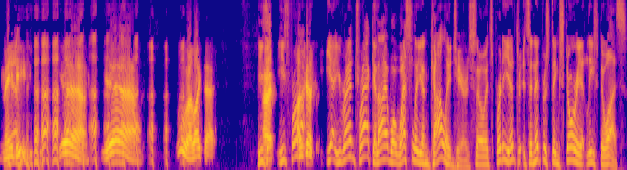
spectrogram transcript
maybe. Yeah, yeah. yeah. Ooh, I like that. He's right. he's I from gonna- yeah. He ran track at Iowa Wesleyan College here, so it's pretty. Inter- it's an interesting story, at least to us.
